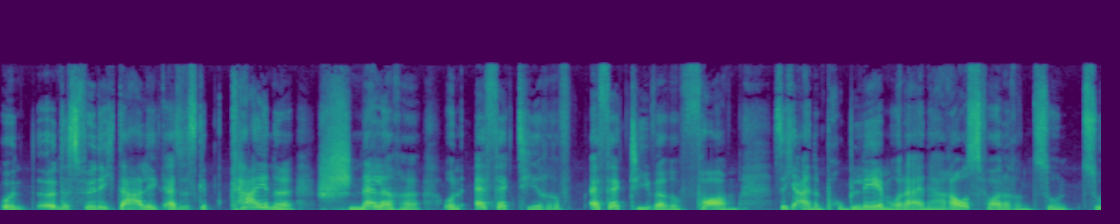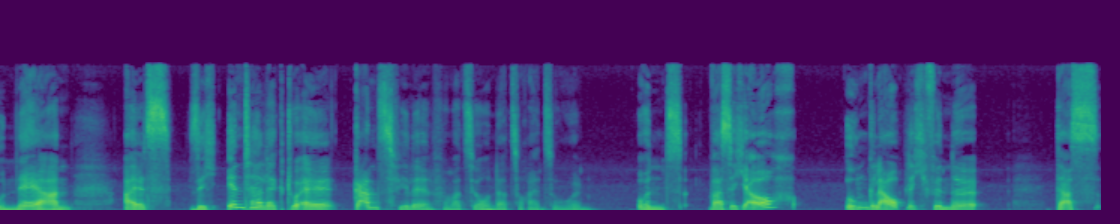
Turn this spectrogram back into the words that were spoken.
und, und das für dich darlegt. Also es gibt keine schnellere und effektivere, effektivere Form, sich einem Problem oder einer Herausforderung zu, zu nähern, als sich intellektuell ganz viele Informationen dazu reinzuholen. Und was ich auch unglaublich finde, dass,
